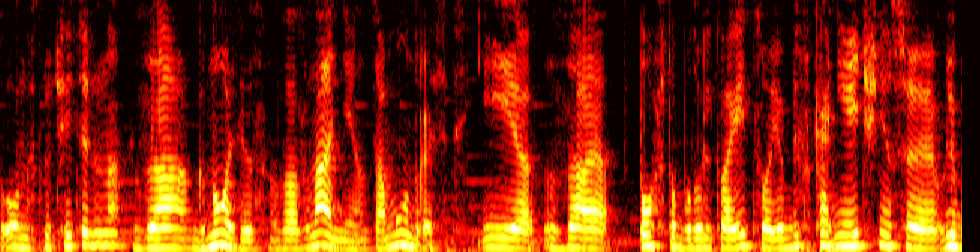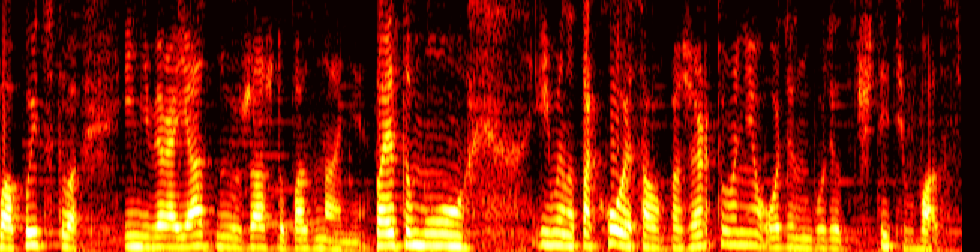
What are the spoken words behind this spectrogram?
он исключительно за гнозис, за знание, за мудрость и за то, чтобы удовлетворить свое бесконечнейшее любопытство и невероятную жажду познания. Поэтому именно такое самопожертвование Один будет чтить вас.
